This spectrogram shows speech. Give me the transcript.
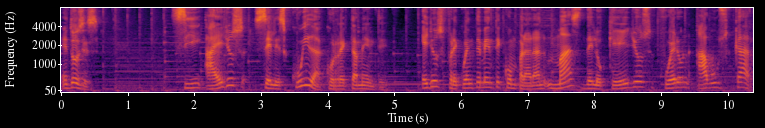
Entonces, si a ellos se les cuida correctamente, ellos frecuentemente comprarán más de lo que ellos fueron a buscar.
